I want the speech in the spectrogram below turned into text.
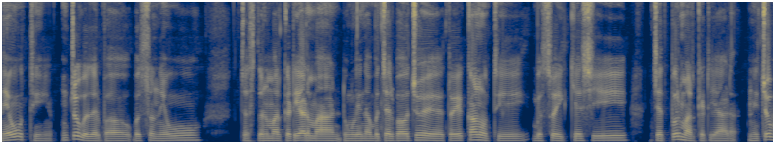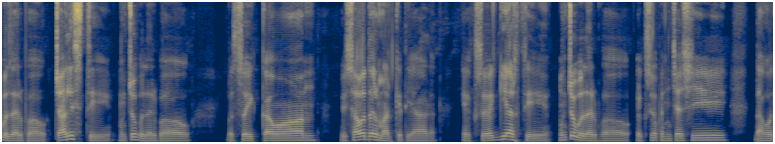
નેવુંથી ઊંચો બજાર ભાવ બસો નેવું. જસદણ માર્કેટયાર્ડમાં ડુંગળીના બજાર ભાવ જોઈએ તો એકાણુંથી બસો એક્યાસી. જેતપુર માર્કેટયાર્ડ નીચો બજાર ભાવ ચાલીસથી ઊંચો બજાર ભાવ બસો એકાવન. Visavadar market yard. એકસો અગિયારથી ઊંચો બજાર ભાવ એકસો પંચ્યાસી. દાહોદ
